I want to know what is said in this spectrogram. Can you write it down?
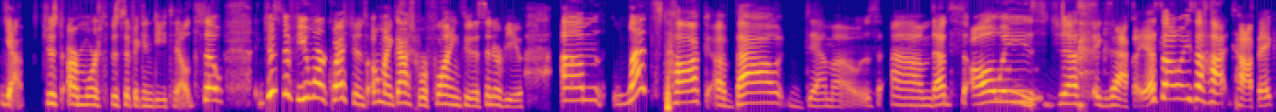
yeah, just are more specific and detailed. So, just a few more questions. Oh my gosh, we're flying through this interview. Um, let's talk about demos. Um, that's always just exactly. That's always a hot topic.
